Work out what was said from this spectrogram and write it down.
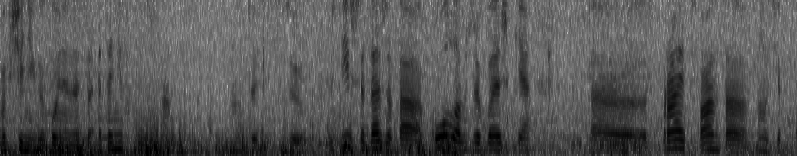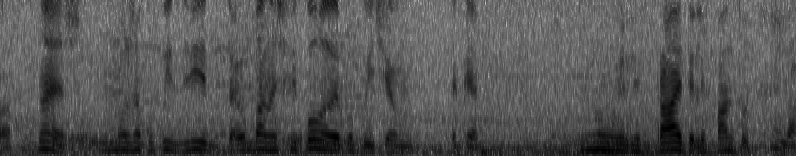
взагалі ніякої не несе. Це невкусно. Ну, то есть, е, вкусніше даже та кола в ЖБшки, е, спрайт, фанта, ну, типа, Знаєш, можна купити дві баночки коли попити, чим таке. Ну, или спрайт, или фанту. Ну да.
